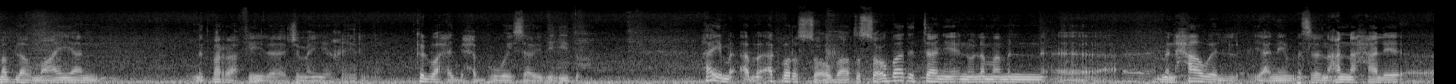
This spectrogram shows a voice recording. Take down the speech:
مبلغ معين نتبرع فيه لجمعية خيرية. كل واحد بحب هو يساوي بإيده. م- أكبر الصعوبات. الصعوبات الثانية إنه لما من بنحاول يعني مثلا عندنا حالة آه،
